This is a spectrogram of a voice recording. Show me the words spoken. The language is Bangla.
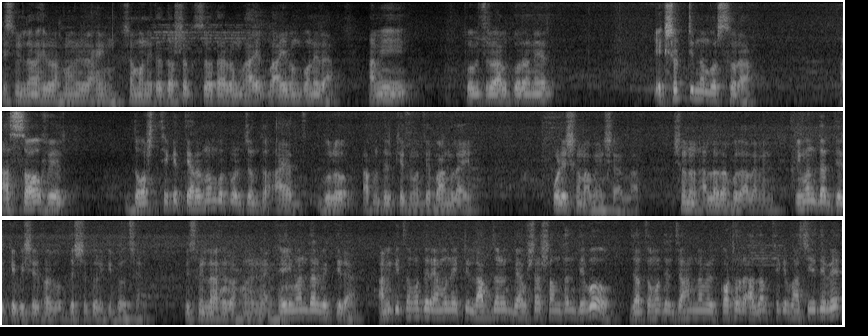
বিসমিল্লাহ রহমান রাহিম সম্মানিত দর্শক, শ্রোতা এবং ভাই ভাই এবং বোনেরা, আমি পবিত্র আল কোরআনের একষট্টি নম্বর সোরা আর সফের দশ থেকে তেরো নম্বর পর্যন্ত আয়াতগুলো আপনাদের খেদমতে বাংলায় পড়ে শোনাবো ইনশাআল্লাহ। শুনুন, আল্লাহ রাব্বুল আলমিন ইমানদারদেরকে বিশেষভাবে উদ্দেশ্য করে কি বলছেন? বিসমিল্লাহ রহমান রহিম হে ইমানদার ব্যক্তিরা, আমি কি তোমাদের এমন একটি লাভজনক ব্যবসার সন্ধান দেব যা তোমাদের জাহান নামের কঠোর আজাব থেকে বাঁচিয়ে দেবে?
